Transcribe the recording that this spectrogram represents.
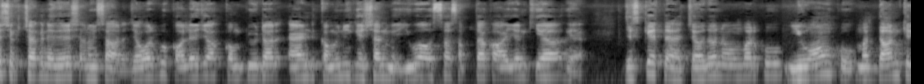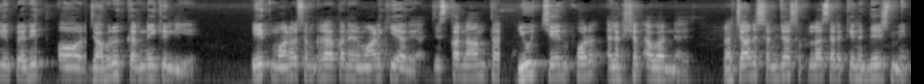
शिक्षा के निर्देश अनुसार Jabalpur college of computer and communication में युवा उत्सव सप्ताह का आयोजन किया गया, जिसके तहत 14 नवंबर को युवाओं को मतदान के लिए प्रेरित और जागरूक करने के लिए एक मानव श्रृंखला का निर्माण किया गया, जिसका नाम था youth chain for election awareness. प्राचार्य संजय शुक्ला सर के निर्देश में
